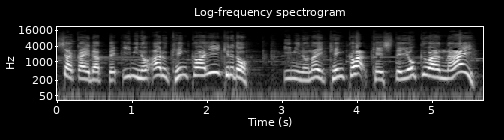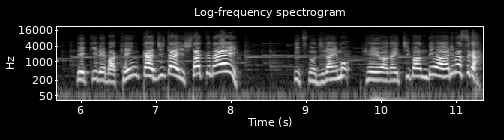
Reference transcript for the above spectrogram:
社会だって意味のある喧嘩はいいけれど、意味のない喧嘩は決して良くはない。できれば喧嘩自体したくない。いつの時代も平和が一番ではありますが、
